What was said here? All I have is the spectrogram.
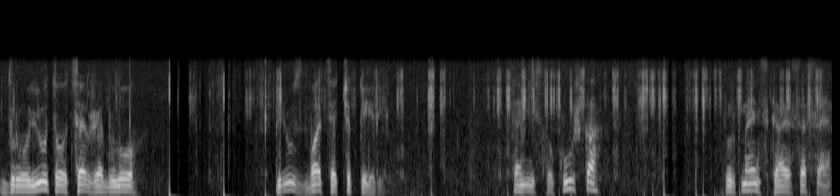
2 лютого, це вже було плюс 24. Це місто Кушка, Туркменська ССР.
